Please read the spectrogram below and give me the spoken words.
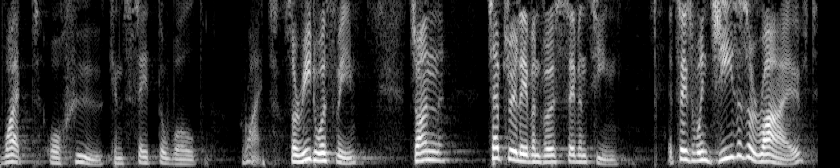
what or who can set the world right. So read with me John chapter 11, verse 17. It says, When Jesus arrived,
